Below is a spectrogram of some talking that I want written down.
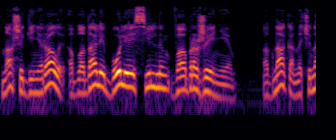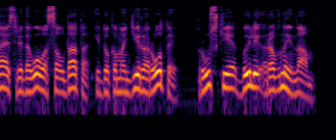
Наши генералы обладали более сильным воображением, Однако, начиная с рядового солдата и до командира роты, русские были равны нам.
